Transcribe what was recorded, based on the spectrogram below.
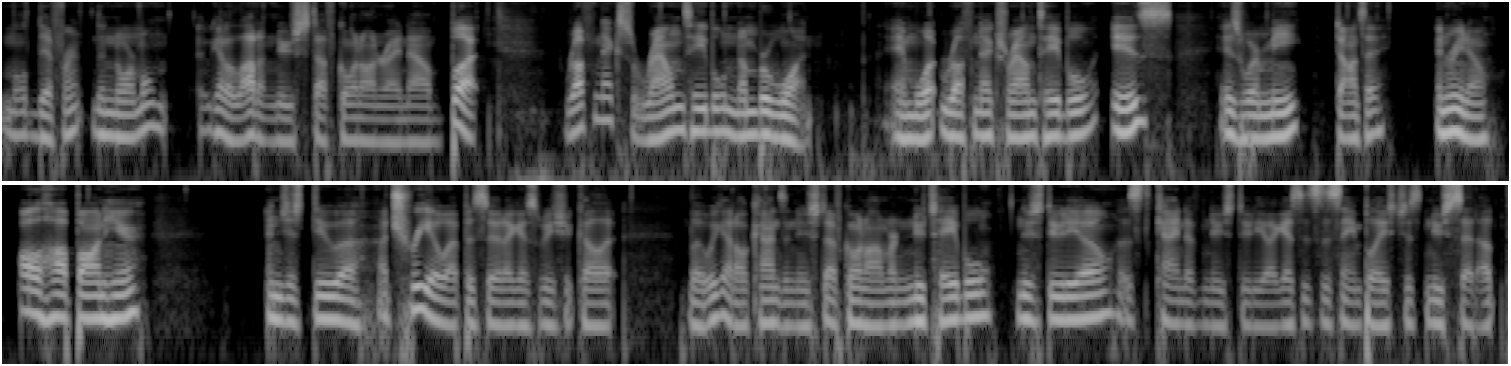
a little different than normal. We got a lot of new stuff going on right now, but Roughnecks Roundtable number 1. And what Roughnecks Roundtable is is where me, Dante, and Reno all hop on here and just do a, a trio episode, I guess we should call it. But we got all kinds of new stuff going on. We're new table, new studio. It's kind of new studio. I guess it's the same place, just new setup,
